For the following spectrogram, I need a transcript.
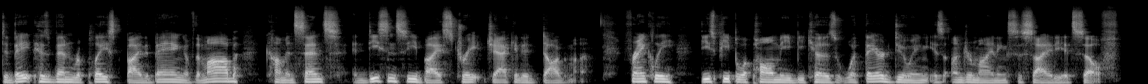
Debate has been replaced by the baying of the mob, common sense, and decency by straight jacketed dogma. Frankly, these people appall me because what they are doing is undermining society itself.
